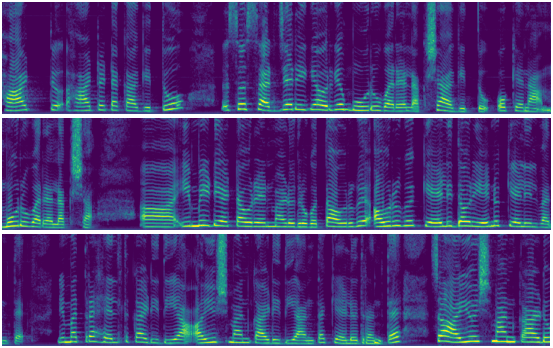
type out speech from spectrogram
ಹಾರ್ಟ್ ಹಾರ್ಟ್ ಅಟ್ಯಾಕ್ ಆಗಿತ್ತು. ಸೊ ಸರ್ಜರಿಗೆ ಅವ್ರಿಗೆ ಮೂರುವರೆ ಲಕ್ಷ ಆಗಿತ್ತು. ಓಕೆನಾ ಮೂರುವರೆ ಲಕ್ಷ. ಇಮಿಡಿಯೇಟ್ ಅವ್ರು ಏನು ಮಾಡಿದ್ರು ಗೊತ್ತಾ? ಅವ್ರಿಗೆ ಅವ್ರಿಗೆ ಕೇಳಿದವ್ರು ಏನು ಕೇಳಿಲ್ವಂತೆ. ನಿಮ್ಮ ಹತ್ರ ಹೆಲ್ತ್ ಕಾರ್ಡ್ ಇದೆಯಾ? ಆಯುಷ್ಮಾನ್ ಕಾರ್ಡ್ ಇದೆಯಾ? ಅಂತ ಕೇಳಿದ್ರಂತೆ. ಸೊ ಆಯುಷ್ಮಾನ್ ಕಾರ್ಡು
